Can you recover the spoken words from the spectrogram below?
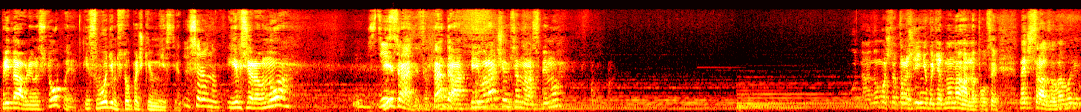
Придавливаем стопы и сводим стопочки вместе. И все равно. И все равно Здесь. есть разница. Да-да, переворачиваемся на спину. Оно может от рождения быть одна нога на полце. Значит, сразу говорю,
